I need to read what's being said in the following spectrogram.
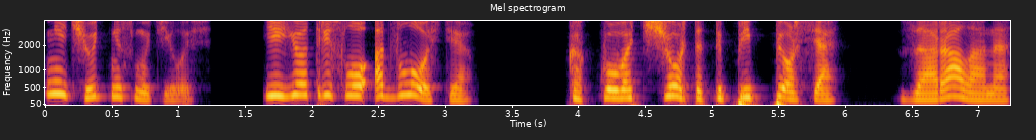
ничуть не смутилась. Ее трясло от злости. «Какого черта ты приперся?» – заорала она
